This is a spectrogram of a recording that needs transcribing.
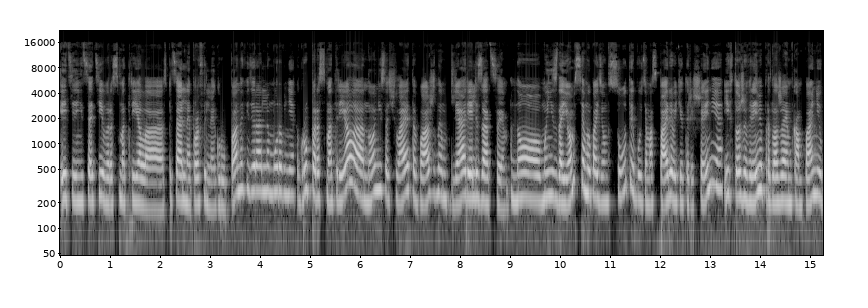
эти инициативы рассмотрела специальная профильная группа на федеральном уровне. Группа рассмотрела, но не сочла это важным для реализации. Но мы не сдаемся, мы пойдем в суд и будем оспаривать это решение, и в то же время продолжаем кампанию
